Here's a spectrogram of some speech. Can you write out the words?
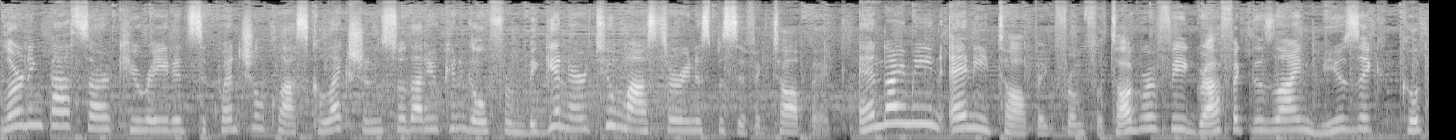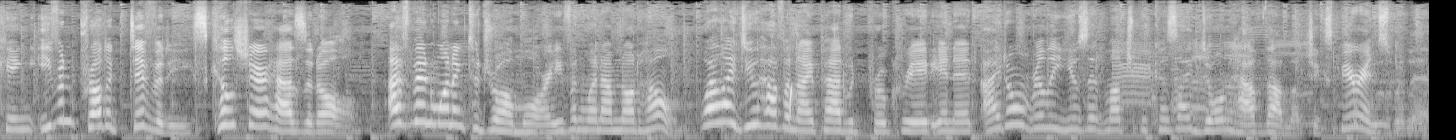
Learning Paths are curated sequential class collections so that you can go from beginner to master in a specific topic. And I mean any topic, from photography, graphic design, music, cooking, even productivity, Skillshare has it all. I've been wanting to draw more even when I'm not home. While I do have an iPad with Procreate in it, I don't really use it much because I don't have that much experience with it.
